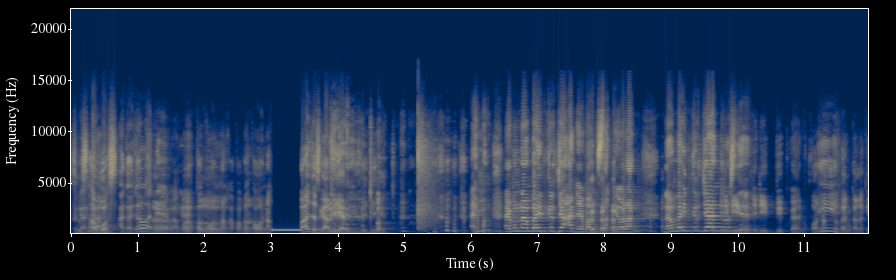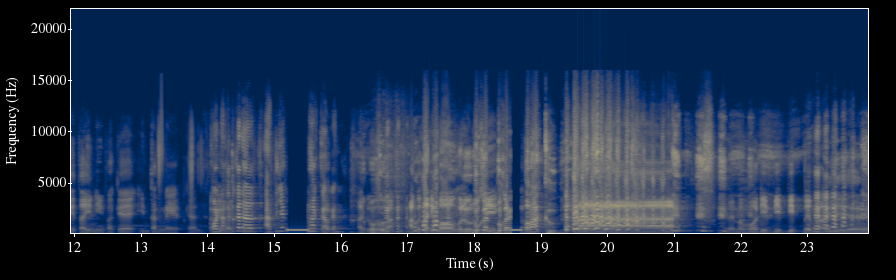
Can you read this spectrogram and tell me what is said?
Susah, agak- Bos. Agak gawat ya Susah. ya. Apa-apa konak, apa-apa konak. aja sekalian. Iya. Emang emang nambahin kerjaan ya bangsat nih orang. Nambahin kerjaan terus jadi dia. jadi bip kan. Konak Ih. tuh kan kalau kita ini pakai internet kan. pakai Konak itu kan artinya nakal kan? Aduh, aku tadi mau ngelurusi. Bukan bukan kantor aku. Ah, memang mau di bip bip memang. Iya.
